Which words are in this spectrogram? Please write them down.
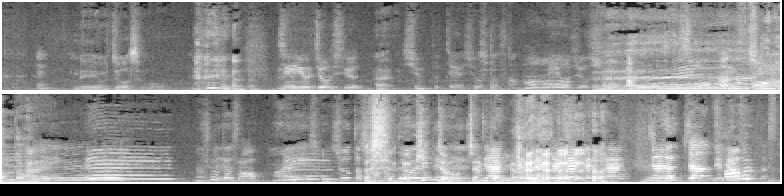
え？名誉上司も。名誉上手はい。春風亭昇太さんの名誉上司。あそうなんですか？そうなんだ。はいえ翔太さん？はい。翔太さんの声で。近所のおっちゃんみたいに言わな。じゃんじゃんじゃんじゃんじゃん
